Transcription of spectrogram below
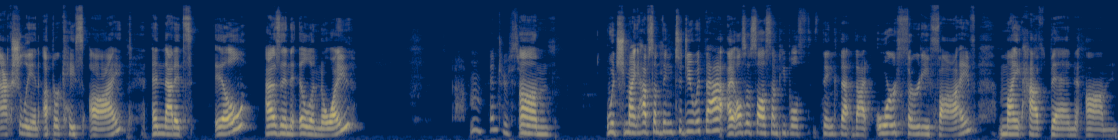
actually an uppercase I, and that it's ill as in Illinois. Mm, interesting Um, which might have something to do with that. I also saw some people think that that or thirty five might have been um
